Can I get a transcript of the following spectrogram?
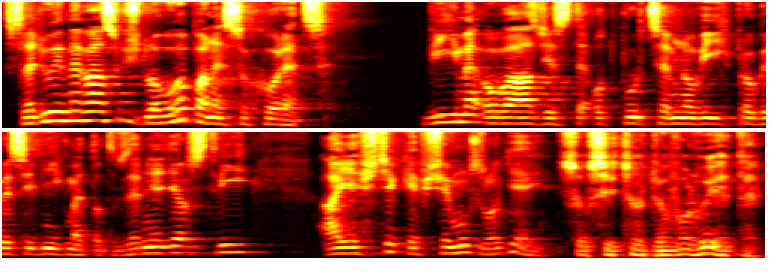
Sledujeme vás už dlouho, pane Sochorec. Víme o vás, že jste odpůrcem nových progresivních metod v zemědělství a ještě ke všemu zloděj. Co si to dovolujete?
